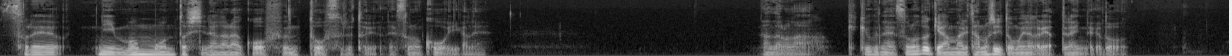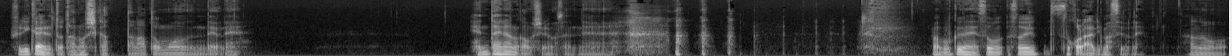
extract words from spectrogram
それに悶々としながらこう奮闘するというね、その行為がね。なんだろうな。結局ね、その時あんまり楽しいと思いながらやってないんだけど、振り返ると楽しかったなと思うんだよね。変態なのかもしれませんね。ま僕ね、そう、そういうところありますよね。あの、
